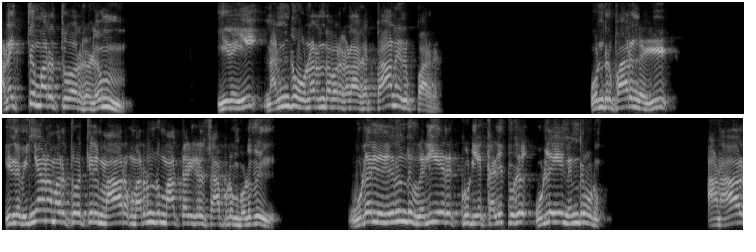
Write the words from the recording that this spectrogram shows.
அனைத்து மருத்துவர்களும் இதை நன்கு உணர்ந்தவர்களாகத்தான் இருப்பார்கள். ஒன்று பாருங்கள். இந்த விஞ்ஞான மருத்துவத்தில் மாறு மருந்து மாத்திரைகள் சாப்பிடும் பொழுது உடலிலிருந்து வெளியேறக்கூடிய கழிவுகள் உள்ளேயே நின்றுவிடும். ஆனால்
